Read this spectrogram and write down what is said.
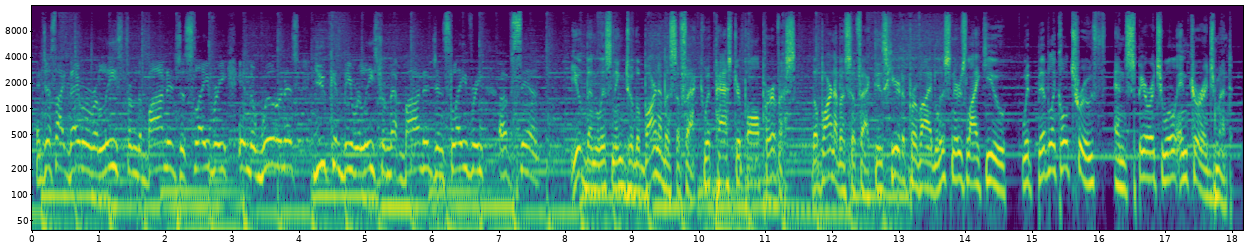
And just like they were released from the bondage of slavery in the wilderness, you can be released from that bondage and slavery of sin. You've been listening to The Barnabas Effect with Pastor Paul Purvis. The Barnabas Effect is here to provide listeners like you with biblical truth and spiritual encouragement.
